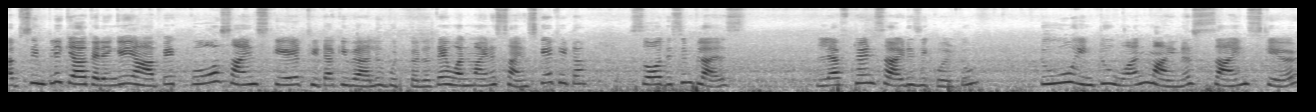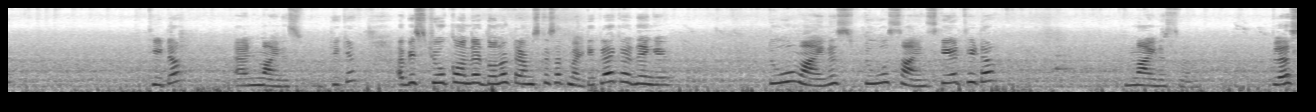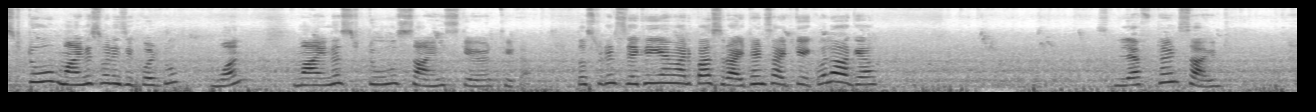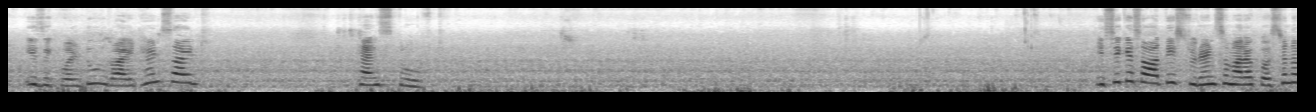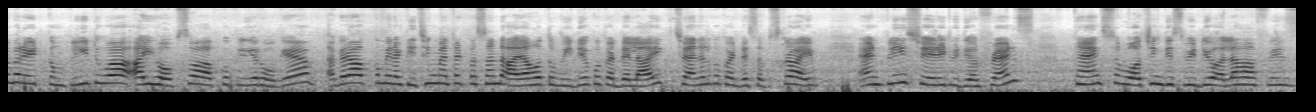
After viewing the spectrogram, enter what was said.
अब सिंपली क्या करेंगे? यहाँ पे को साइन स्केयर थीटा की वैल्यू पुट कर देते हैं. One minus sine square theta so this implies left hand side is equal to two into one minus sine square theta and minus ठीक है? अब इस टू को अंदर दोनों टर्म्स के साथ मल्टीप्लाई कर देंगे. Two minus two sine square theta minus one plus two minus one is equal to one minus two sine square theta तो स्टूडेंट्स देखिए हमारे पास राइट हैंड साइड के इक्वल आ गया. Left hand side is equal to right hand side hence proved इसी के साथ ही स्टूडेंट्स हमारा क्वेश्चन नंबर एट कंप्लीट हुआ। आई होप सो आपको क्लियर हो गया है। अगर आपको मेरा टीचिंग मेथड पसंद आया हो तो वीडियो को कर दे लाइक चैनल को कर दे subscribe and please share it with your friends thanks for watching this video अल्लाह हाफिज़।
